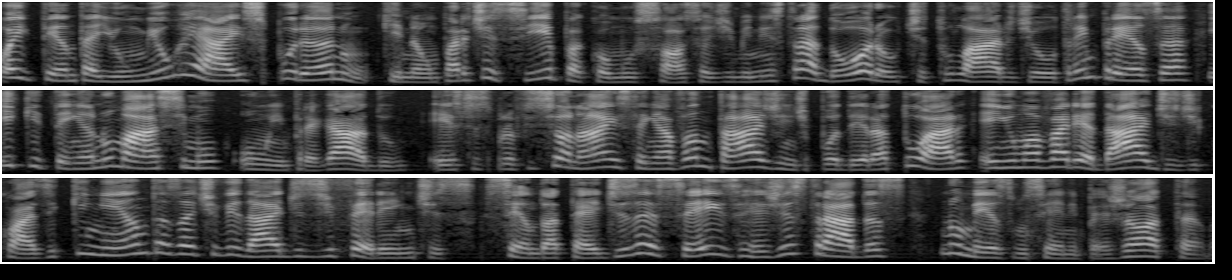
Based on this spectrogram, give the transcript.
81 mil reais por ano, que não participa como sócio administrador ou titular de outra empresa e que tenha no máximo um empregado. Estes profissionais têm a vantagem de poder atuar em uma variedade de quase 500 atividades diferentes, sendo até até 16 registradas no mesmo CNPJ.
